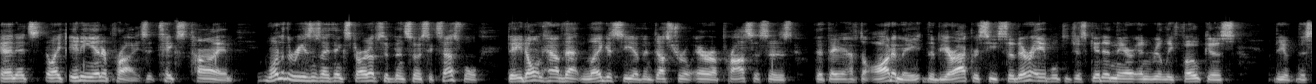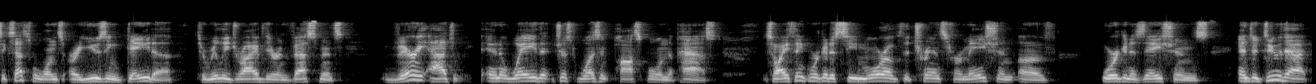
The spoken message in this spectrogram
And it's like any enterprise, it takes time. One of the reasons I think startups have been so successful, they don't have that legacy of industrial era processes that they have to automate the bureaucracy. So they're able to just get in there and really focus. The, the successful ones are using data to really drive their investments very agilely in a way that just wasn't possible in the past. So I think we're going to see more of the transformation of organizations. And to do that,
